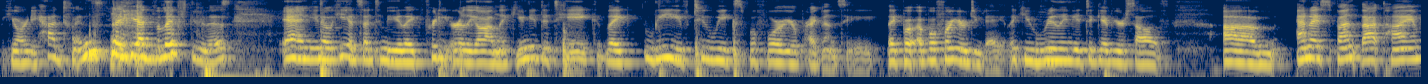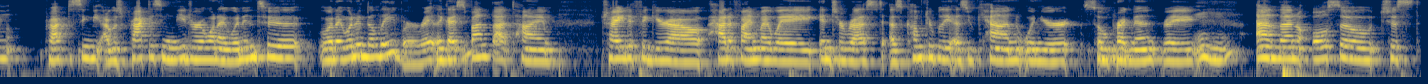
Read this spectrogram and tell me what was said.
he already had twins, he had lived through this. And, you know, he had said to me, like, pretty early on, like, you need to take, like, leave two weeks before your pregnancy, like, b- before your due date. Like, you mm. really need to give yourself. Um, and I spent that time practicing. Me. I was practicing nidra when I went into when I went into labor, right? Like, mm-hmm. I spent that time trying to figure out how to find my way into rest as comfortably as you can when you're so mm-hmm. pregnant, right? Mm-hmm. And then also just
